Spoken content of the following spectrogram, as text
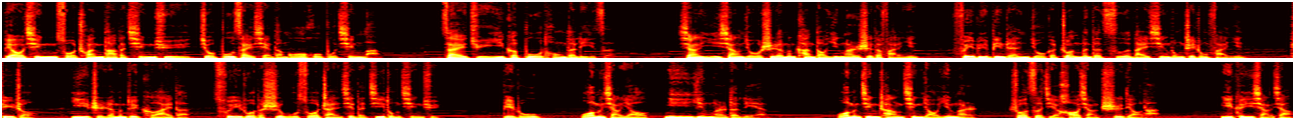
表情所传达的情绪就不再显得模糊不清了。再举一个不同的例子，想一想，有时人们看到婴儿时的反应。菲律宾人有个专门的词来形容这种反应 g i j o 意指人们对可爱的、脆弱的事物所展现的激动情绪。比如，我们想要捏婴儿的脸，我们经常轻咬婴儿，说自己好想吃掉它。你可以想象。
